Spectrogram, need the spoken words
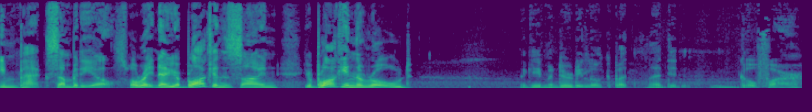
impact somebody else? Well, right now you're blocking the sign, you're blocking the road. I gave him a dirty look, but that didn't go far.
